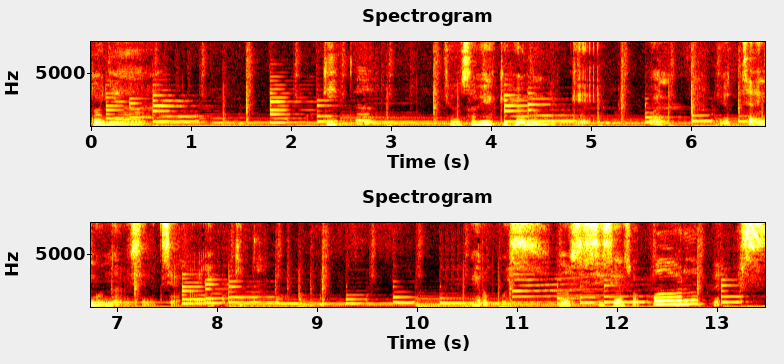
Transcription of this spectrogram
doña Coquita. Yo no sabía que había un nombre que, bueno, yo tengo una vecina que se llama Doña Coquita. No sé si sea su apodo, ¿verdad? Pero pues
